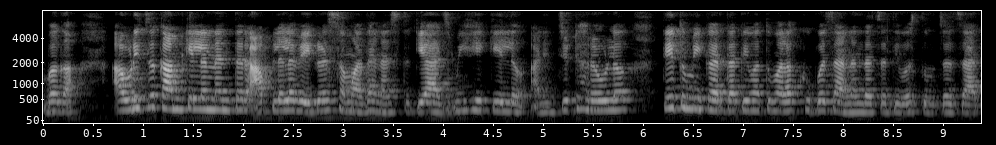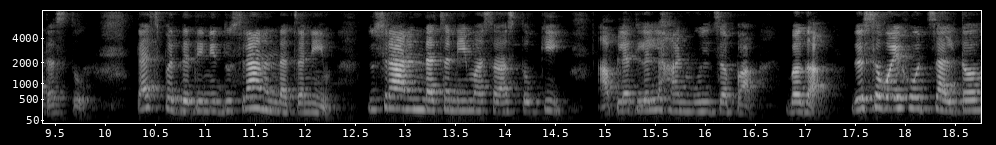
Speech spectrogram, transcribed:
बघा आवडीचं काम केल्यानंतर आपल्याला वेगळं समाधान असतं की आज मी हे केलं आणि जे ठरवलं ते तुम्ही करता तेव्हा तुम्हाला खूपच आनंदाचा दिवस तुमचा जात असतो. त्याच पद्धतीने दुसरा आनंदाचा नियम दुसरा आनंदाचा नियम असा असतो की आपल्यातलं लहान मूल जपा. बघा जसं वय होत चालतं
